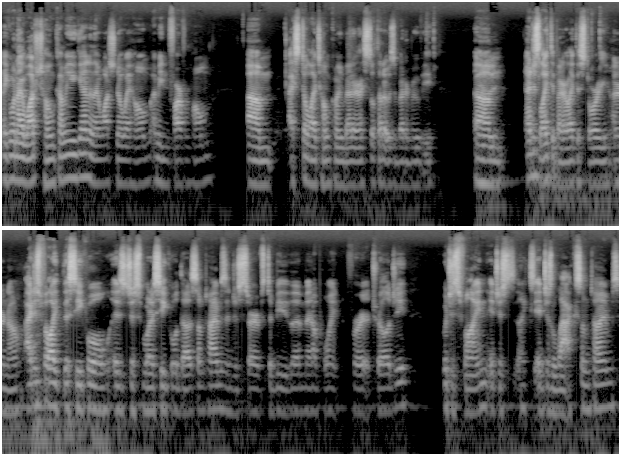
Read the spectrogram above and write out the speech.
Like when I watched Homecoming again and i watched No Way Home, I mean Far From Home, um, I still liked Homecoming better. I still thought it was a better movie. Um, I just liked it better. I like the story. I don't know. I just feel like the sequel is just what a sequel does sometimes and just serves to be the middle point for a trilogy, which is fine. It just like it just lacks sometimes.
